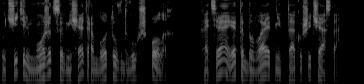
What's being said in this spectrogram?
учитель может совмещать работу в двух школах, хотя это бывает не так уж и часто.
